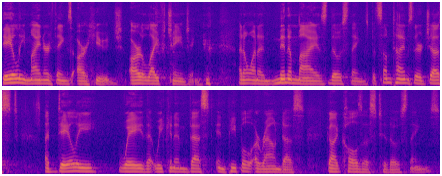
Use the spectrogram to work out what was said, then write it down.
Daily minor things are huge, are life changing. I don't want to minimize those things, but sometimes they're just a daily way that we can invest in people around us, God calls us to those things.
